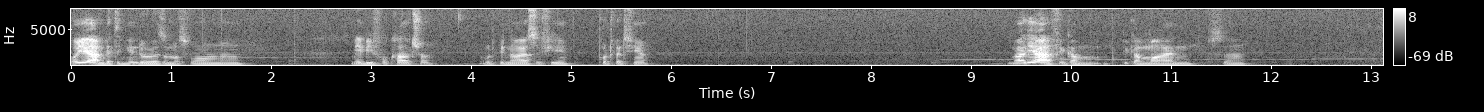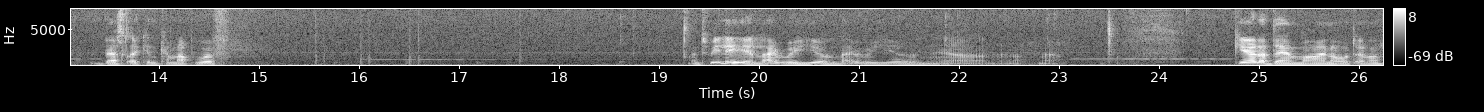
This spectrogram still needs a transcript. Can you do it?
Oh yeah, I'm getting Hinduism as well now. Maybe for culture. It would be nice if he put that here. Well, yeah, I think I'm I think I'm mine. So uh, best I can come up with. And really, a library here, library here, yeah, no. Get a damn mine or whatever.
